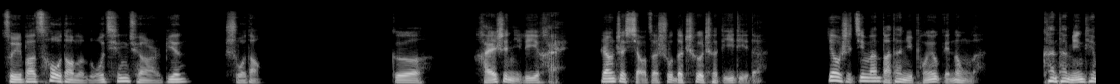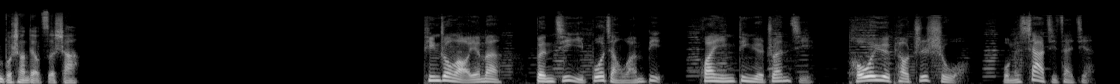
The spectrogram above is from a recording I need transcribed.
嘴巴凑到了罗清泉耳边，说道：“哥，还是你厉害，让这小子输的彻彻底底的。要是今晚把他女朋友给弄了。”看他明天不上吊自杀！听众老爷们，本集已播讲完毕，欢迎订阅专辑，投喂月票支持我，我们下集再见。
